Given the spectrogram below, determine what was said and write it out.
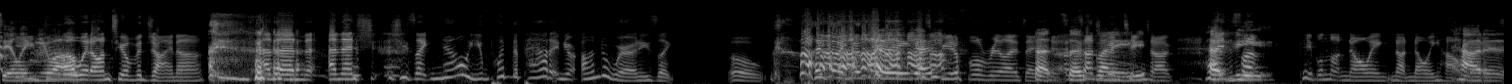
sealing you glue up. it onto your vagina. and then and then she, she's like, "No, you put the pad in your underwear." And he's like, "Oh." like, like, it's There like you this beautiful realization. That's It's so such a funny. good TikTok. I Have just love you- people not knowing not knowing how. it how to works.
